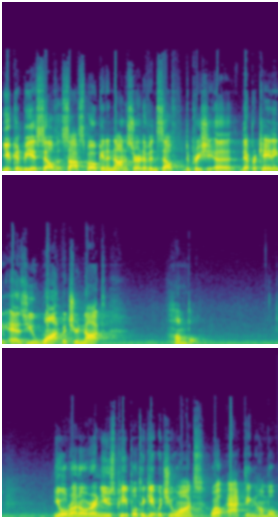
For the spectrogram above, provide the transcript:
you can be as soft spoken and non assertive and self uh, deprecating as you want, but you're not humble. You will run over and use people to get what you want while acting humble.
